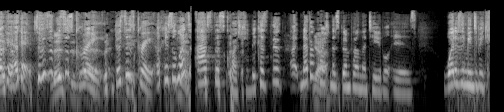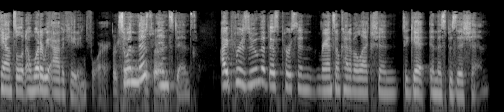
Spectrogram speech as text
Okay, okay. So this is this, is great. it. This is great. Okay, so let's ask this question because the, another Yeah. question that's been put on the table is what does it mean to be canceled and what are we advocating for? For so sure, in this sure. instance, I presume that this person ran some kind of election to get in this position.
